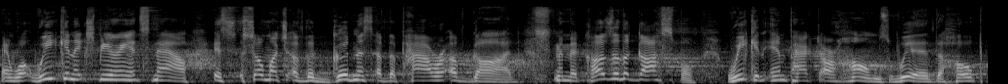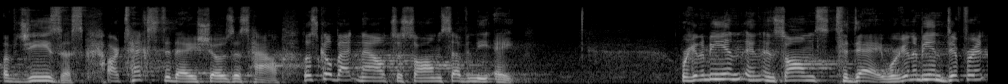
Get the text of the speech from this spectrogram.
And what we can experience now is so much of the goodness of the power of God. And because of the gospel, we can impact our homes with the hope of Jesus. Our text today shows us how. Let's go back now to Psalm 78. We're going to be in, in, in, Psalms today. We're going to be in different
